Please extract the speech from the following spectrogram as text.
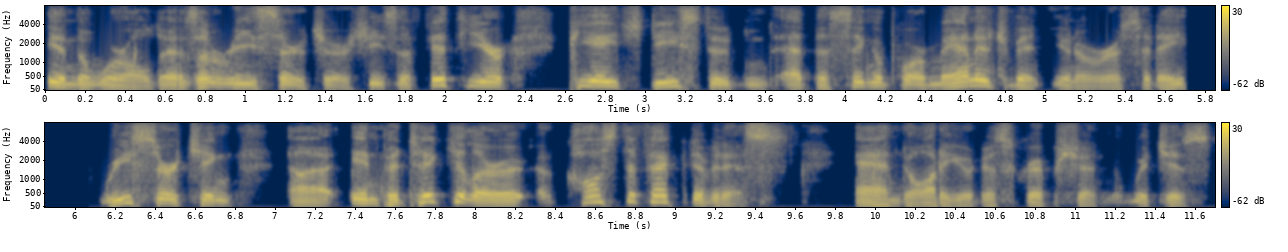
in the world as a researcher. She's a fifth year PhD student at the Singapore Management University, researching uh, in particular cost effectiveness and audio description, which is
